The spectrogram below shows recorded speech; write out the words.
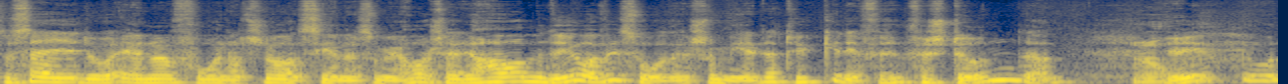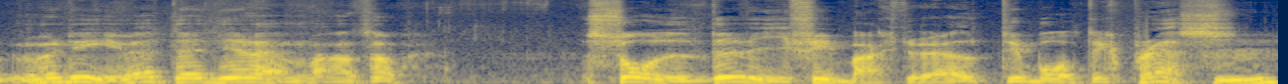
då säger då en av de få nationalscener som vi har säger jaha men då gör vi så där som media tycker det för, för stunden. Mm. Det, och, men det är ju ett dilemma. Alltså, sålde vi FIB-Aktuellt till Baltic Press mm.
